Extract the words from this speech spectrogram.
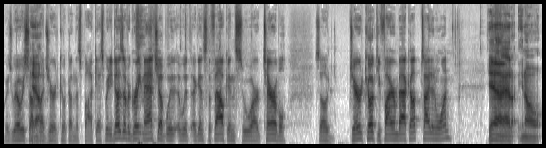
because we always talk yeah. about Jared Cook on this podcast. But he does have a great matchup with with against the Falcons, who are terrible. So Jared Cook, you fire him back up, tight end one. Yeah, you know,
